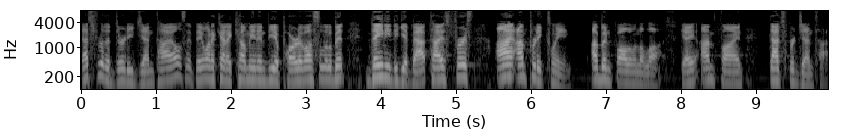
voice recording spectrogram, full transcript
That's for the dirty Gentiles. If they want to kind of come in and be a part of us a little bit, they need to get baptized first. I, I'm pretty clean. I've been following the laws, okay? I'm fine. That's for Gentiles.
